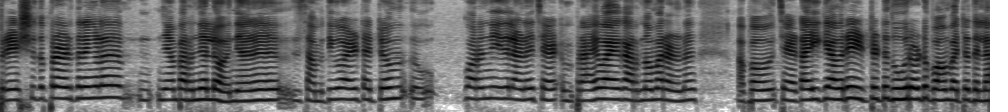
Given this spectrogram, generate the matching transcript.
പ്രേക്ഷിത പ്രവർത്തനങ്ങൾ ഞാൻ പറഞ്ഞല്ലോ. ഞാൻ സാമ്പത്തികമായിട്ട് ഏറ്റവും കുറഞ്ഞ ഇതിലാണ് ചേ പ്രായമായ കാരണവന്മാരാണ്. അപ്പോൾ ചേട്ടായിക്ക് അവരെ ഇട്ടിട്ട് ദൂരോട്ട് പോകാൻ പറ്റത്തില്ല.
